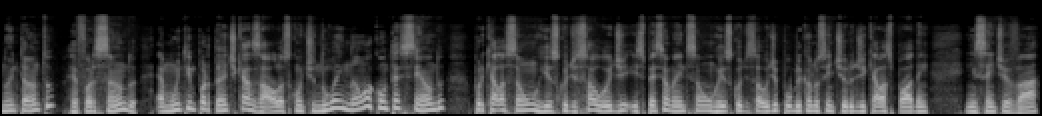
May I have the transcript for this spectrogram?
No entanto, reforçando, é muito importante que as aulas continuem não acontecendo, porque elas são um risco de saúde, especialmente são um risco de saúde pública no sentido de que elas podem incentivar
